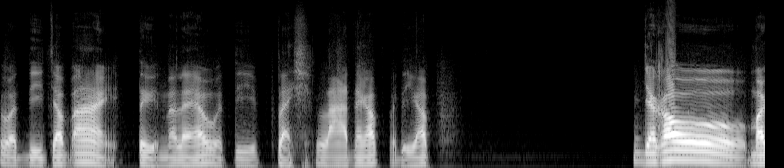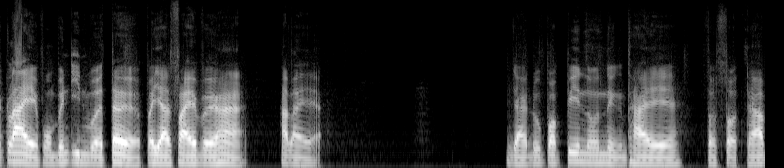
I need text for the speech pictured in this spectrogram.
สวัสดีจับอ้ายตื่นมาแล้วสวัสดีแฟลชลาดนะครับสวัสดีครับ อย่าเข้ามาใกล้ ผมเป็นอินเวอร์เตอร์ ประหยัดไฟเบอร์ห้าอะไรอะอยากดูป๊อปปี้โนหนึ่งไทยสดๆครับ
